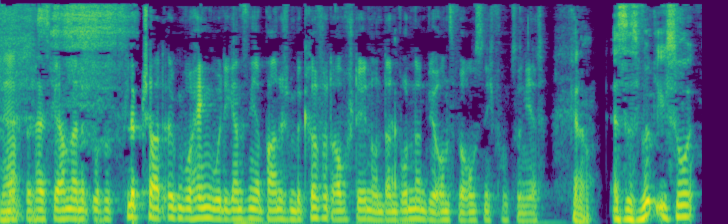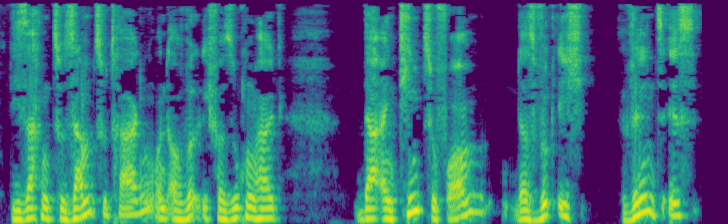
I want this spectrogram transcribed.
Ja, das heißt, wir haben da eine große Flipchart irgendwo hängen, wo die ganzen japanischen Begriffe draufstehen und dann wundern wir uns, warum es nicht funktioniert. Genau. Es ist wirklich so, die Sachen zusammenzutragen und auch wirklich versuchen halt, da ein Team zu formen, das wirklich willens ist,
